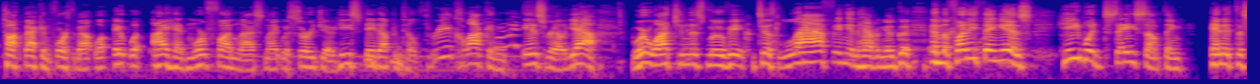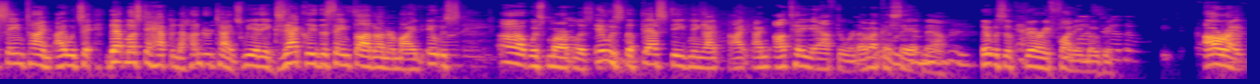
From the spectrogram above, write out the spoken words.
talk back and forth about. Well, it, well, I had more fun last night with Sergio. He stayed up until three o'clock in Israel. Yeah, we're watching this movie, just laughing and having a good. And the funny thing is, he would say something. And at the same time, I would say that must have happened a hundred times. We had exactly the same thought on our mind. It was, Oh, it was marvelous. It was the best evening. I, I, I'll tell you afterward. I'm not going to say it now. It was a very funny movie. All right.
